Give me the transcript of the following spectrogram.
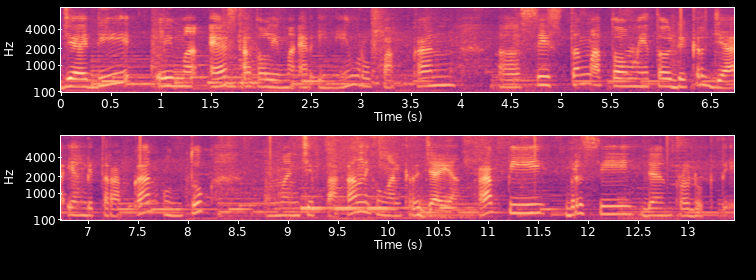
Jadi 5S atau 5R ini merupakan uh, sistem atau metode kerja yang diterapkan untuk menciptakan lingkungan kerja yang rapi, bersih, dan produktif.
